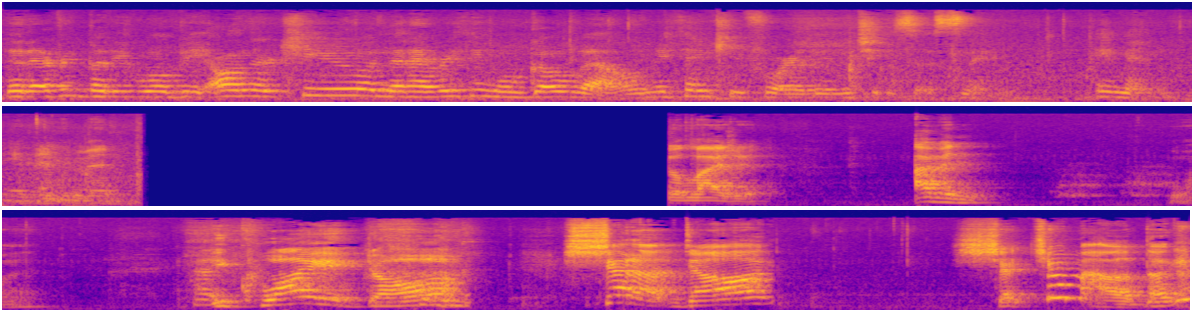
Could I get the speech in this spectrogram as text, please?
that everybody will be on their cue, and that everything will go well. And we thank you for it in Jesus' name. Amen. Amen. Elijah, I've been. What? Be quiet, dog. Shut up, dog. Shut your mouth, doggy.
